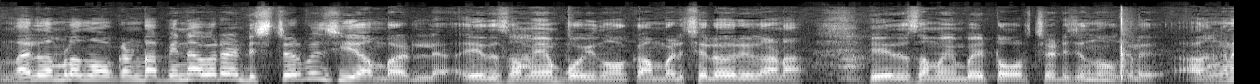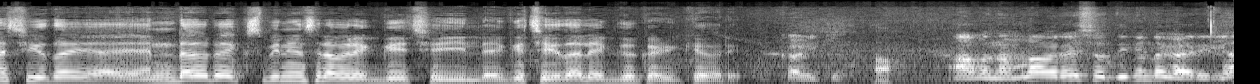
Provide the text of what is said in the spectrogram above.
എന്നാലും നമ്മൾ നോക്കണ്ട. പിന്നെ അവരെ ഡിസ്റ്റർബ് ചെയ്യാൻ പാടില്ല. ഏത് സമയം പോയി നോക്കാൻ പാടില്ല. ചിലവർ കാണാം ഏത് സമയം പോയി ടോർച്ച് അടിച്ച് നോക്കൽ. അങ്ങനെ ചെയ്ത എന്റെ ഒരു എക്സ്പീരിയൻസിൽ അവർ എഗ്ഗ് ചെയ്യില്ല. എഗ്ഗ് ചെയ്താൽ എഗ്ഗ് കഴിക്കും അവർ കഴിക്കും. അപ്പൊ നമ്മൾ അവരെ ശ്രദ്ധിക്കേണ്ട കാര്യമില്ല.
